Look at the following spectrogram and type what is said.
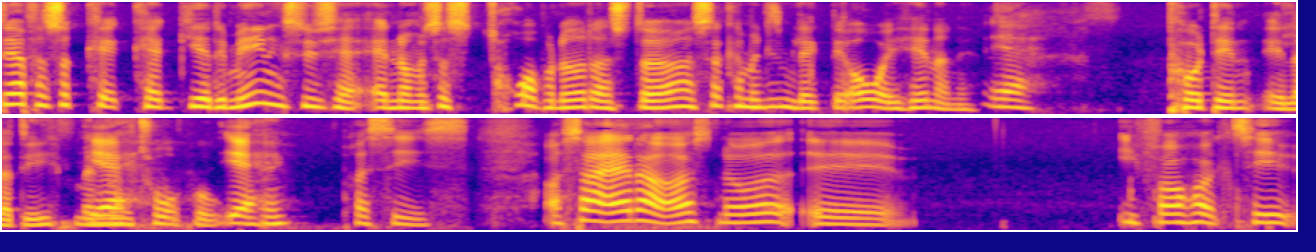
derfor så kan, kan, giver det mening, synes jeg, at når man så tror på noget, der er større, så kan man ligesom lægge det over i hænderne Ja, på den eller det, man Ja. nu tror på. ja, Ikke? præcis. Og så er der også noget øh, i forhold til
